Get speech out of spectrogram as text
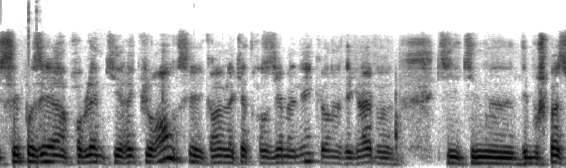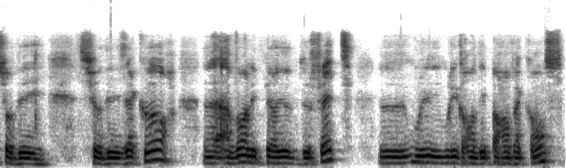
c'est posé un problème qui est récurrent. C'est quand même la quatorzième année qu'on a des grèves euh, qui, ne débouchent pas sur des, sur des accords euh, avant les périodes de fête. Ou, les, grands départs en vacances.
